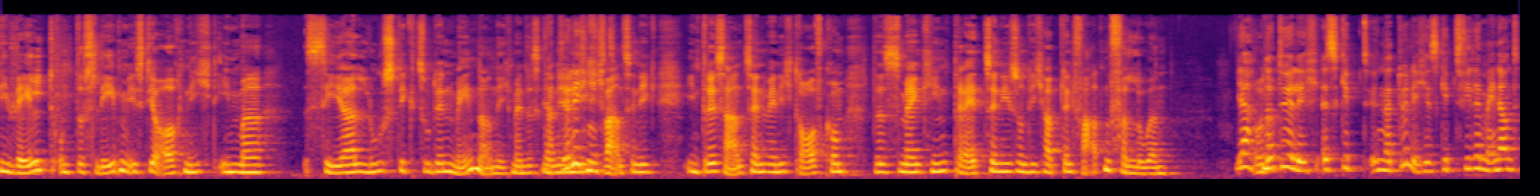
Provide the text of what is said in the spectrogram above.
die Welt und das Leben ist ja auch nicht immer sehr lustig zu den Männern. Ich meine, das kann Natürlich ja nicht, nicht, wahnsinnig interessant sein, wenn ich draufkomme, dass mein Kind 13 ist und ich habe den Faden verloren. Ja, Oder? natürlich. Es gibt natürlich, es gibt viele Männer und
